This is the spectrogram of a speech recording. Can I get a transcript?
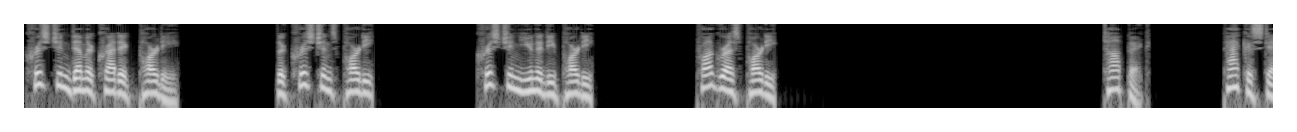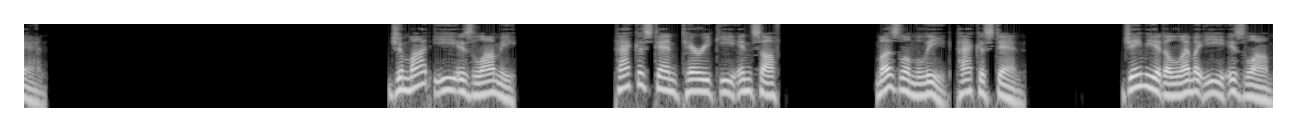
Christian Democratic Party. The Christians Party. Christian Unity Party. Progress Party Pakistan. Jamaat-e-Islami Pakistan Tehreek-e-Insaf Muslim League Pakistan. Jamiat Ulema-e-Islam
